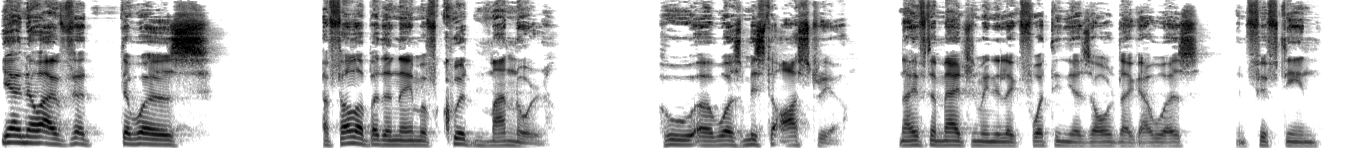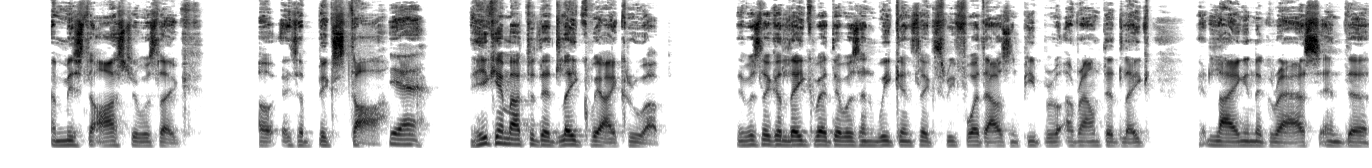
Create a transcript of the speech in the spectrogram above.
Yeah, no, I've uh, there was a fellow by the name of Kurt Marnul, who uh, was Mr. Austria. Now you have to imagine when you're like 14 years old, like I was, and 15, and Mr. Austria was like, oh, it's a big star. Yeah. He came out to that lake where I grew up. It was like a lake where there was on weekends like three, four thousand people around that lake, lying in the grass and uh,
